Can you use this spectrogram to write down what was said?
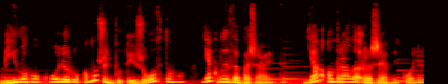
білого кольору, а можуть бути й жовтого, як ви забажаєте. Я обрала рожевий колір.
